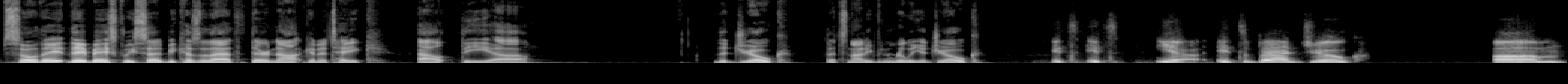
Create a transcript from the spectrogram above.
So they, they basically said because of that that they're not going to take out the uh, the joke. That's not even really a joke. It's it's yeah, it's a bad joke. Um,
